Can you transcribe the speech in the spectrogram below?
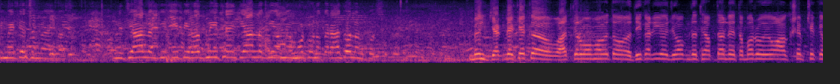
એ માટે જ અમે આવ્યા છીએ. અને જ્યાં લગી ટીપી રદ નહીં થાય ત્યાં લગી અમે મોટું નકર આંદોલન કરશું. બેન ક્યાંક ને ક્યાંક વાત કરવામાં આવે તો અધિકારીઓ જવાબ નથી આપતા ને તમારો એવો આક્ષેપ છે કે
